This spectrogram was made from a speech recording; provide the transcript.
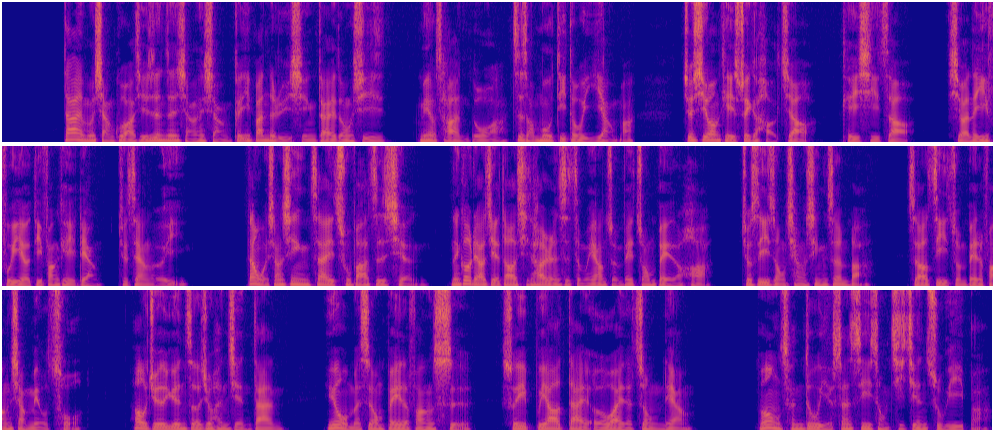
大家有没有想过啊？其实认真想一想，跟一般的旅行带的东西没有差很多啊，至少目的都一样嘛，就希望可以睡个好觉，可以洗澡，洗完的衣服也有地方可以晾，就这样而已。但我相信在出发之前，能够了解到其他人是怎么样准备装备的话，就是一种强心针吧。知道自己准备的方向没有错。那我觉得原则就很简单，因为我们是用背的方式，所以不要带额外的重量，某种程度也算是一种极简主义吧。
